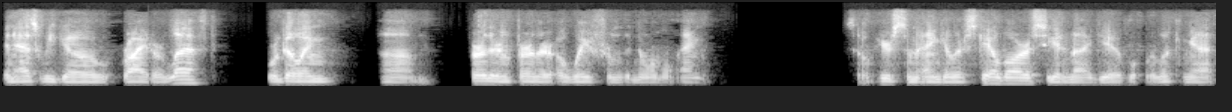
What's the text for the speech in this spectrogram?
then as we go right or left, we're going um, further and further away from the normal angle. So here's some angular scale bars to get an idea of what we're looking at.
